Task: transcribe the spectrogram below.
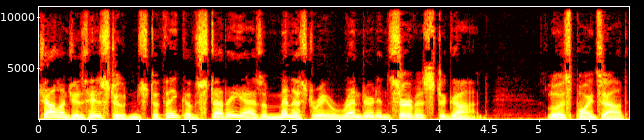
challenges his students to think of study as a ministry rendered in service to God. Lewis points out,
